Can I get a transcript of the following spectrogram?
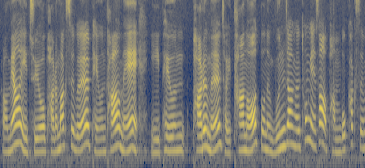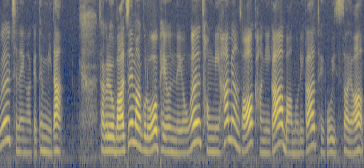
그러면 이 주요 발음 학습을 배운 다음에 이 배운 발음을 저희 단어 또는 문장을 통해서 반복 학습을 진행하게 됩니다. 자, 그리고 마지막으로 배운 내용을 정리하면서 강의가 마무리가 되고 있어요.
